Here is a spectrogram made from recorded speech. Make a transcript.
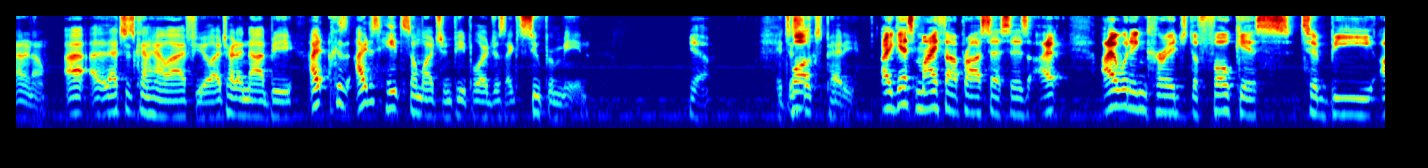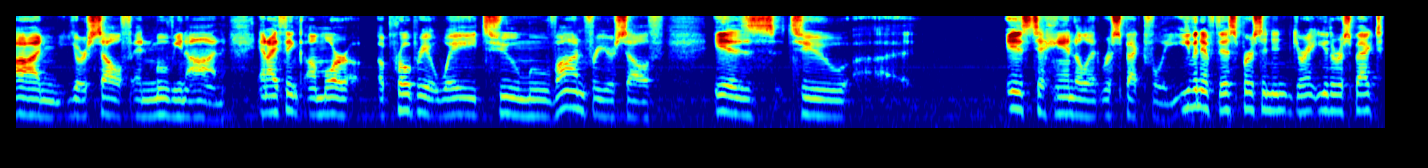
I don't know. I, I that's just kind of how I feel. I try to not be, I because I just hate so much when people are just like super mean. Yeah. It just Well- looks petty. I guess my thought process is I I would encourage the focus to be on yourself and moving on. And I think a more appropriate way to move on for yourself is to uh, is to handle it respectfully. Even if this person didn't grant you the respect,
